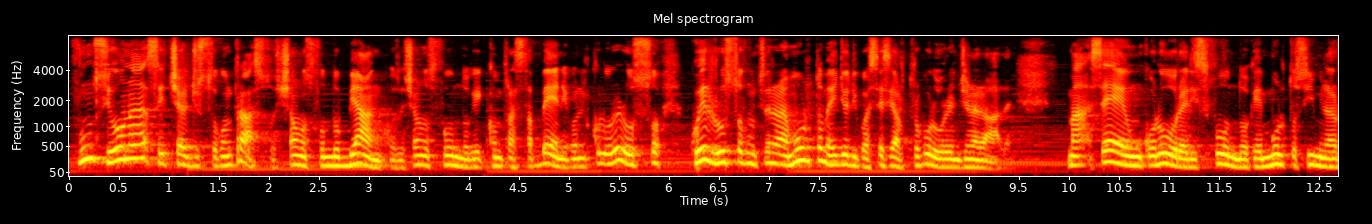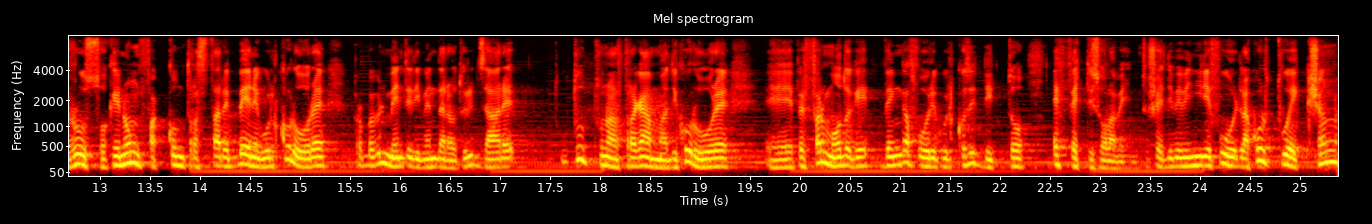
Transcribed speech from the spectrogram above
Funziona se c'è il giusto contrasto, se c'è uno sfondo bianco, se c'è uno sfondo che contrasta bene con il colore rosso, quel rosso funzionerà molto meglio di qualsiasi altro colore in generale ma se è un colore di sfondo che è molto simile al rosso, che non fa contrastare bene quel colore, probabilmente devi andare a utilizzare tutta un'altra gamma di colore eh, per far modo che venga fuori quel cosiddetto effetto isolamento, cioè deve venire fuori la call to action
